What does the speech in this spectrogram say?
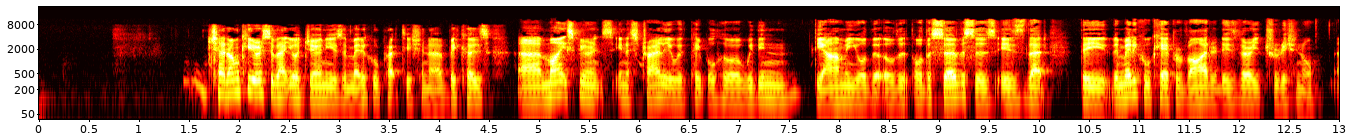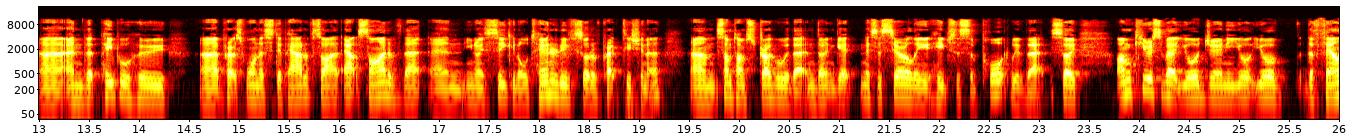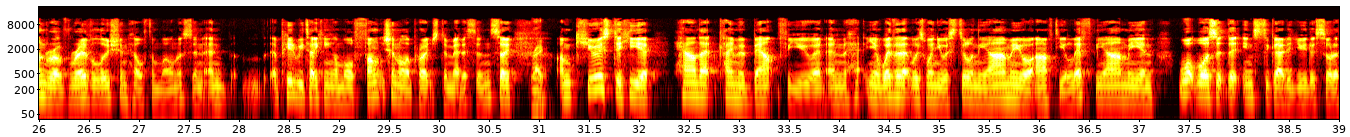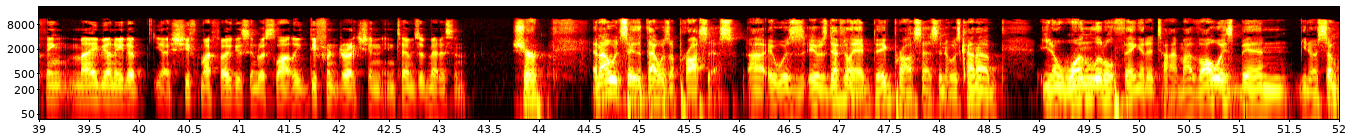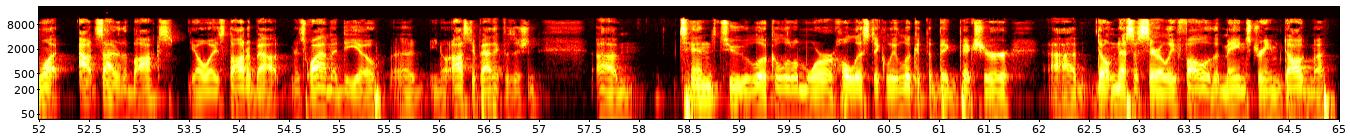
Chad, I'm curious about your journey as a medical practitioner because uh, my experience in Australia with people who are within the army or the or the, or the services is that the, the medical care provided is very traditional, uh, and that people who uh, perhaps want to step out of side, outside of that and you know seek an alternative sort of practitioner um, sometimes struggle with that and don't get necessarily heaps of support with that. So I'm curious about your journey. You're, you're the founder of Revolution Health and Wellness and, and appear to be taking a more functional approach to medicine. So right. I'm curious to hear how that came about for you and, and you know whether that was when you were still in the army or after you left the army and what was it that instigated you to sort of think maybe I need to you know shift my focus into a slightly different direction in terms of medicine. Sure. And I would say that that was a process. Uh, it was it was definitely a big process, and it was kind of you know one little thing at a time. I've always been you know somewhat outside of the box. You always thought about. That's why I'm a DO, uh, you know, osteopathic physician. Um, tend to look a little more holistically, look at the big picture. Uh, don't necessarily follow the mainstream dogma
